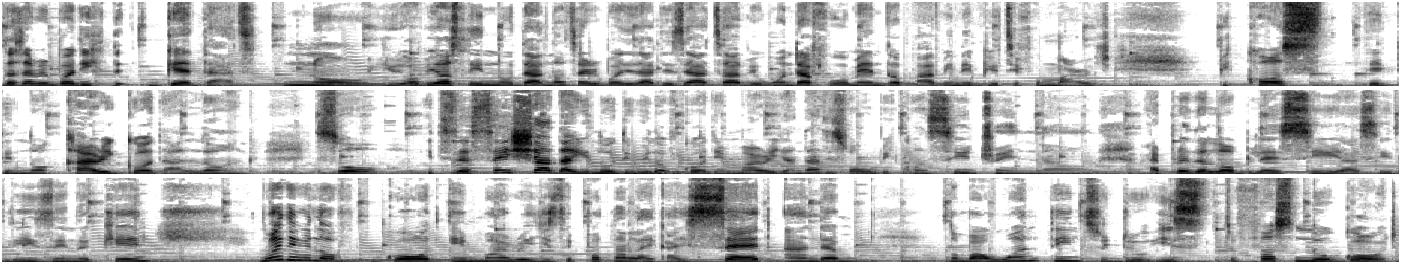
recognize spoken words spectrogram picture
does everybody get that? No. You obviously know that not everybody that desires to have a wonderful home end up having a beautiful marriage because they did not carry God along. So it is essential that you know the will of God in marriage, and that is what we'll be considering now. I pray the Lord bless you as He listen, okay? Knowing the will of God in marriage is important, like I said, and um, number one thing to do is to first know God.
